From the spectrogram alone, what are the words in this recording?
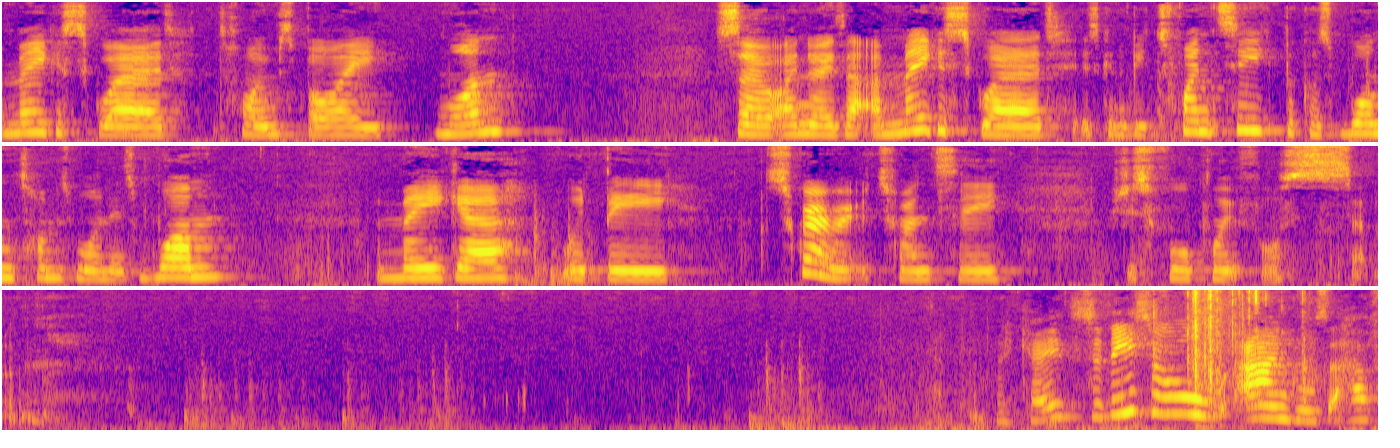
omega squared times by 1. So I know that omega squared is going to be 20 because 1 times 1 is 1. Omega would be square root of 20, which is 4.47. Okay, so these are all angles that have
